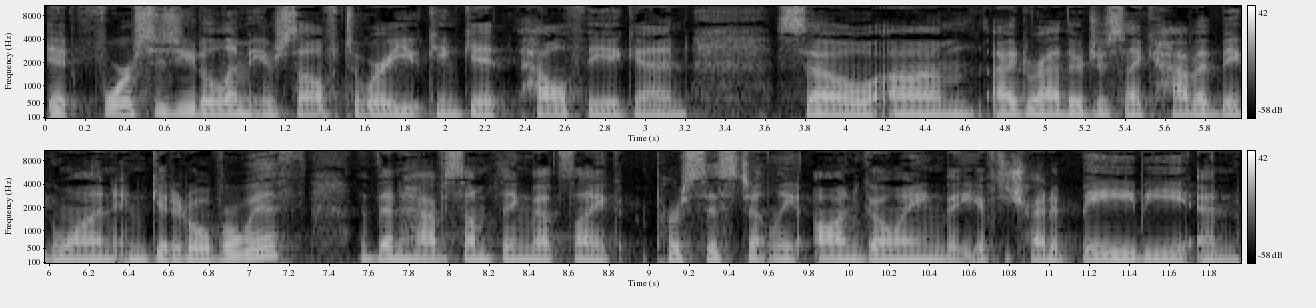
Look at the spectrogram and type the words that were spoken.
it forces you to limit yourself to where you can get healthy again. So um, I'd rather just like have a big one and get it over with than have something that's like persistently ongoing that you have to try to baby and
